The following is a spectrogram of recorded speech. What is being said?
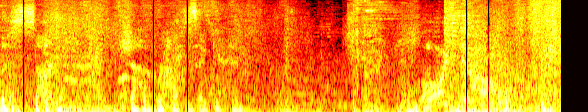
The sun shall rise again. Oh,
